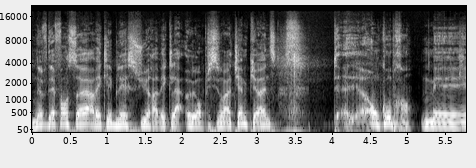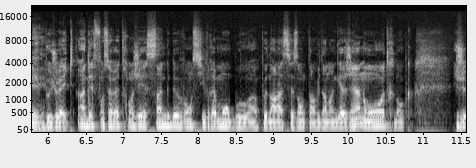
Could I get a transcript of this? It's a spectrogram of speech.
9 défenseurs avec les blessures, avec la E, en plus ils ont la Champions. On comprend, mais Tu peux jouer avec un défenseur étranger et 5 devant si vraiment un peu dans la saison, tu envie d'en engager un autre. Donc, je-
